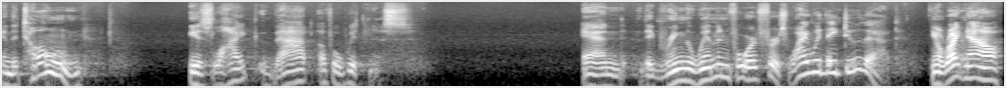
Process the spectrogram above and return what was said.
And the tone is like that of a witness. And they bring the women forward first. Why would they do that? You know, right now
